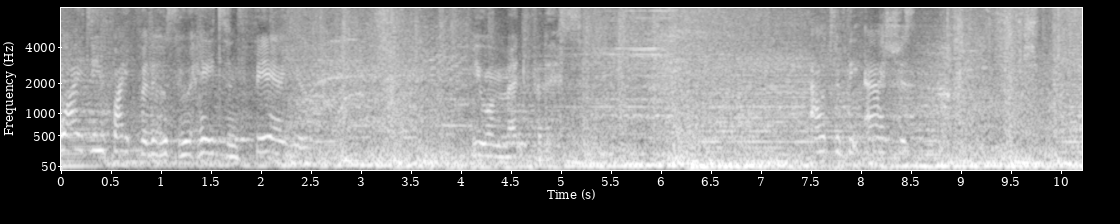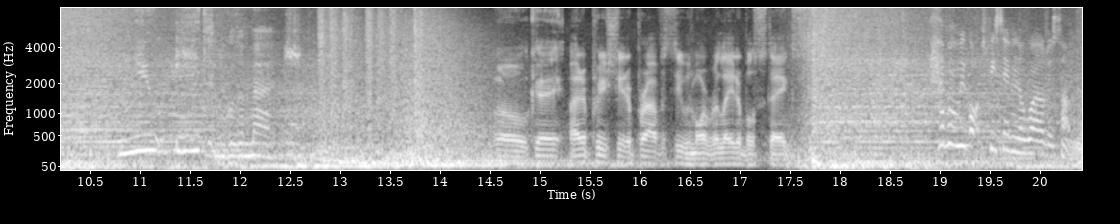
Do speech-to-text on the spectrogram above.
Why do you fight for those who hate and fear you? You were meant for this. Out of the ashes, new Eden will emerge. Okay, I'd appreciate a prophecy with more relatable stakes. Haven't we got to be saving the world or something?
